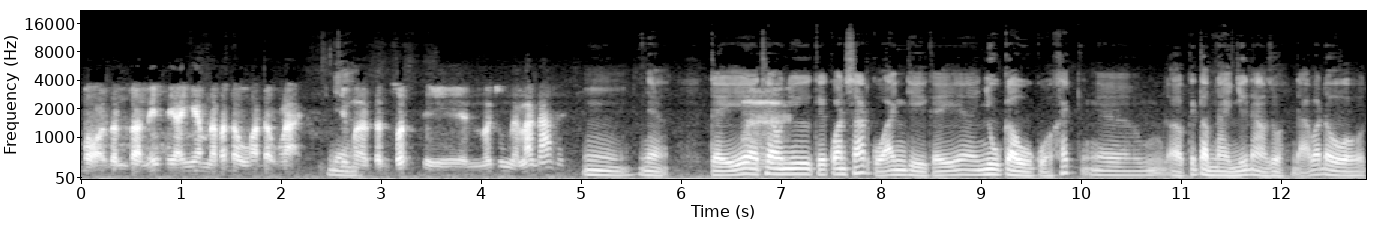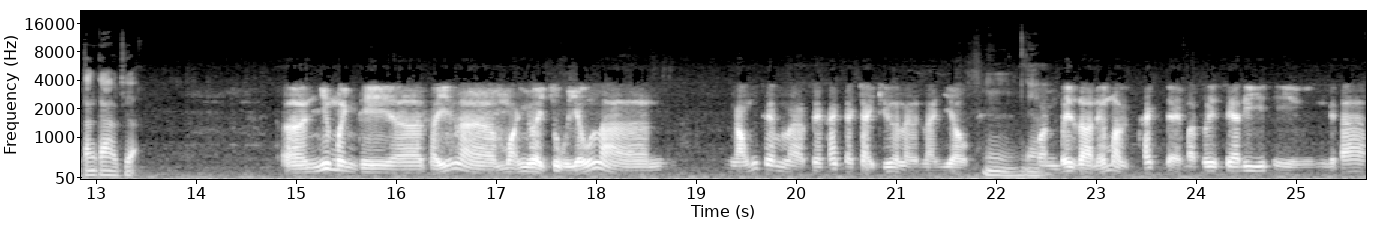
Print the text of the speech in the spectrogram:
bỏ dần dần ấy thì anh em là bắt đầu hoạt động lại yeah. nhưng mà tần suất thì nói chung là lác đác thôi. Ừ, yeah cái ờ, theo như cái quan sát của anh thì cái ờ, nhu cầu của khách ờ, ở cái tầm này như nào rồi đã bắt đầu tăng cao chưa ờ, như mình thì thấy là mọi người chủ yếu là ngóng xem là xe khách đã chạy chưa là là nhiều ừ, yeah. Dạ. còn bây giờ nếu mà khách để mà thuê xe đi thì người ta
